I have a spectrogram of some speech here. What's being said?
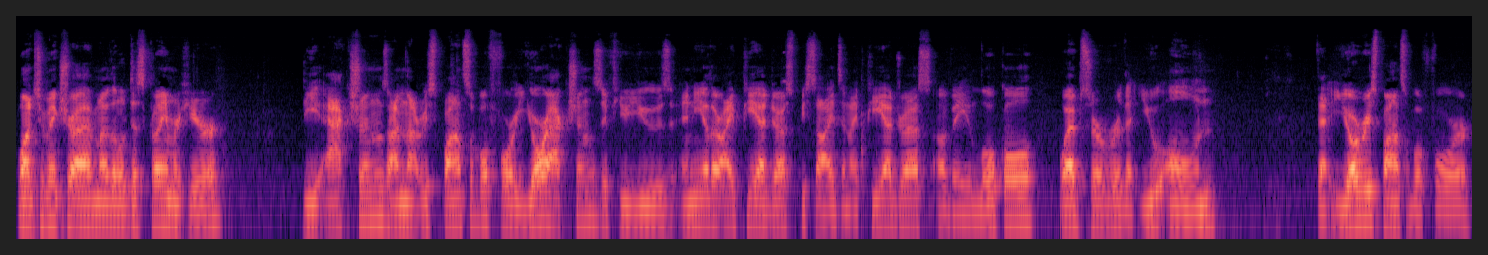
want to make sure I have my little disclaimer here. The actions, I'm not responsible for your actions if you use any other IP address besides an IP address of a local web server that you own, that you're responsible for,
